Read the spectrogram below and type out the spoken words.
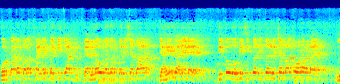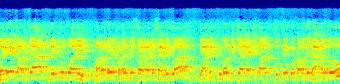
कोर्टानं परत सांगितलं की ज्या ब्याण्णव नगर परिषदा जाहीर झालेल्या आहेत तिथं ओबीसीचं रिझर्वेशन लागू होणार नाही. लगेच आमच्या नेतृत्वानी माननीय फडणवीस साहेबांनी सांगितलं की आम्ही पुनर्विचार याचिका सुप्रीम कोर्टामध्ये दाखल करू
